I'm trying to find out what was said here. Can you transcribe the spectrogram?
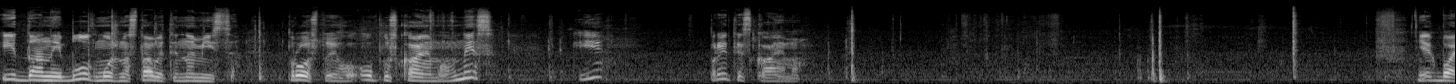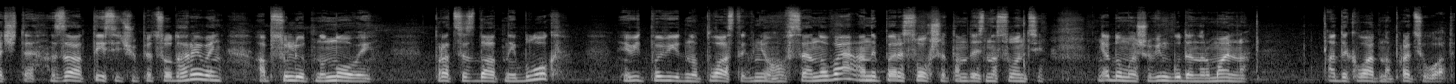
і даний блок можна ставити на місце. Просто його опускаємо вниз і притискаємо. Як бачите, за 1500 гривень абсолютно новий працездатний блок. І відповідно, пластик в нього все нове, а не пересохше там десь на сонці. Я думаю, що він буде нормально, адекватно працювати.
